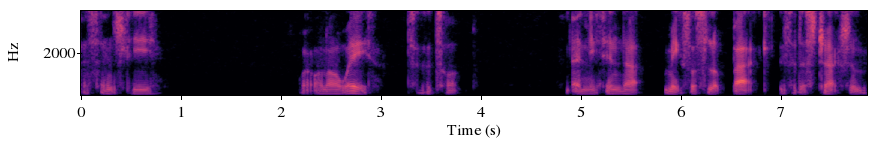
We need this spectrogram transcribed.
Essentially, we're on our way to the top. Anything that makes us look back is a distraction.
